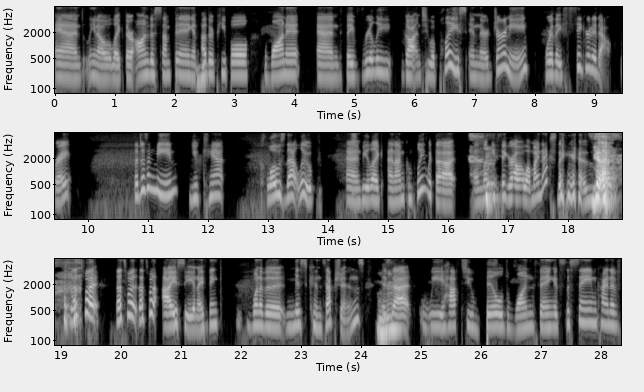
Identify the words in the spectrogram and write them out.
and you know like they're onto something and Mhm. other people want it and they've really gotten to a place in their journey where they figured it out right that doesn't mean you can't close that loop and be like and i'm complete with that and let me figure out what my next thing is Yeah. that's what that's what that's what i see and i think one of the misconceptions is Mhm. that we have to build one thing it's the same kind of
